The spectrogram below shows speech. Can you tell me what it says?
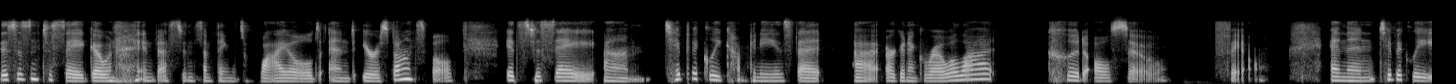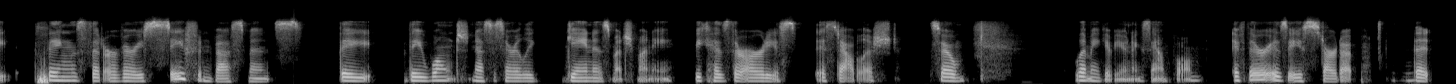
this isn't to say go and invest in something that's wild and irresponsible. It's to say um, typically companies that uh, are going to grow a lot could also fail. And then typically things that are very safe investments, they they won't necessarily gain as much money because they're already established. So let me give you an example. If there is a startup mm-hmm. that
